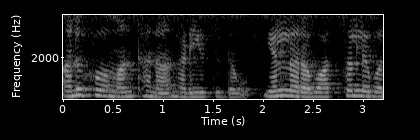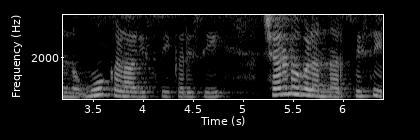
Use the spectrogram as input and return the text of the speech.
ಅನುಭವ, ಮಂಥನ ನಡೆಯುತ್ತಿದ್ದವು. ಎಲ್ಲರ ವಾತ್ಸಲ್ಯವನ್ನು ಮೂಕಳಾಗಿ ಸ್ವೀಕರಿಸಿ ಶರಣುಗಳನ್ನರ್ಪಿಸಿ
